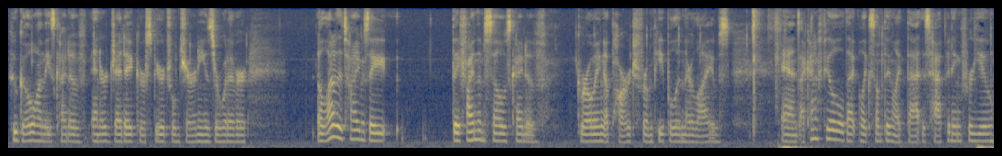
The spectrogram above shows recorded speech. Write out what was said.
who go on these kind of energetic or spiritual journeys or whatever. A lot of the times they they find themselves kind of growing apart from people in their lives. And I kind of feel that like something like that is happening for you.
